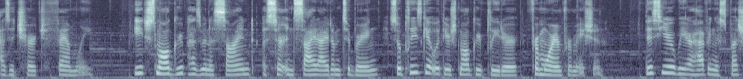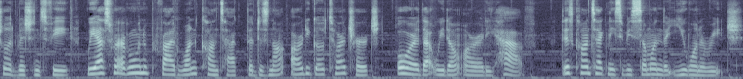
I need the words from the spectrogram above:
as a church family. Each small group has been assigned a certain side item to bring, so please get with your small group leader for more information. This year, we are having a special admissions fee. We ask for everyone to provide one contact that does not already go to our church or that we don't already have. This contact needs to be someone that you want to reach.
